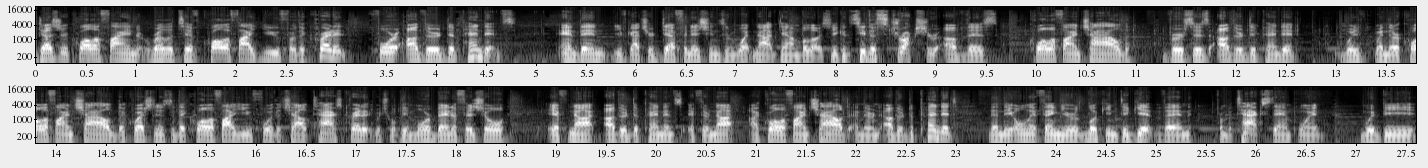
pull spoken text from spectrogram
does your qualifying relative qualify you for the credit for other dependents? And then you've got your definitions and whatnot down below. So you can see the structure of this qualifying child versus other dependent when they're a qualifying child, the question is, do they qualify you for the child tax credit, which will be more beneficial if not other dependents. If they're not a qualifying child and they're an other dependent, then the only thing you're looking to get then from a tax standpoint would be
